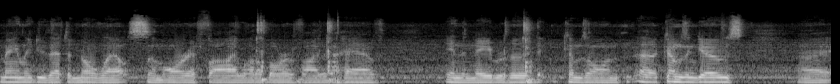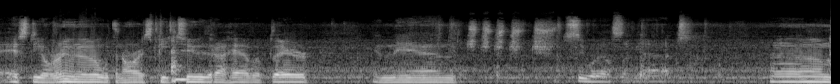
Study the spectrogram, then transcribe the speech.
Mainly do that to null out some RFI, a lot of RFI that I have in the neighborhood that comes on, uh, comes and goes. Uh, SDR Uno with an RSP2 that I have up there. And then, let's see what else I got. Um,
